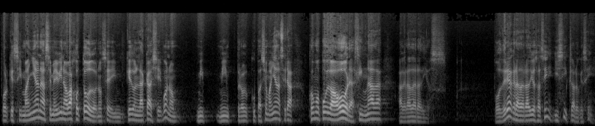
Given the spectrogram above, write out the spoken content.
Porque si mañana se me viene abajo todo, no sé, y quedo en la calle, bueno, mi, mi preocupación mañana será, ¿cómo puedo ahora, sin nada, agradar a Dios. ¿Podré agradar a Dios así? Y sí, claro que sí.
